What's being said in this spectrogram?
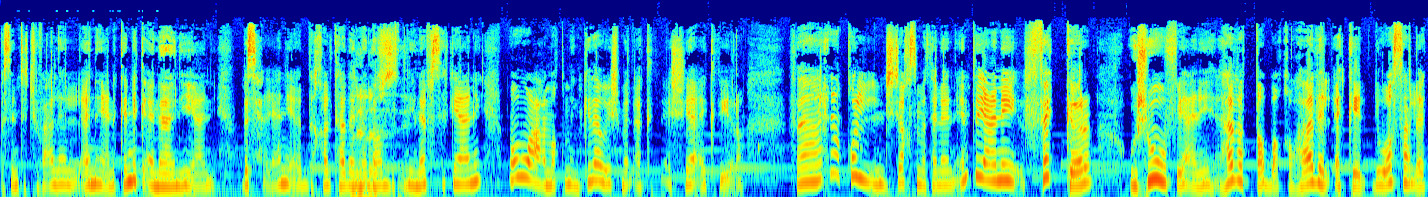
بس أنت تشوف على الأنا يعني كأنك أناني يعني. بس يعني دخلت هذا النظام لنفسك يعني موضوع أعمق من كذا ويشمل أشياء كثيرة. فاحنا نقول للشخص مثلا أنت يعني فكر وشوف يعني هذا الطبق أو هذا اللي وصلك.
